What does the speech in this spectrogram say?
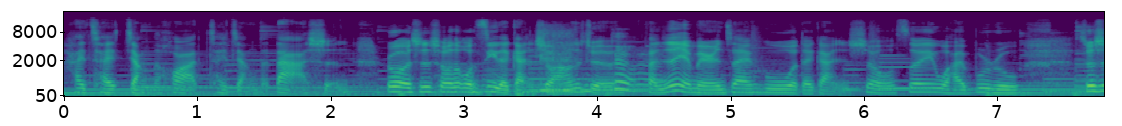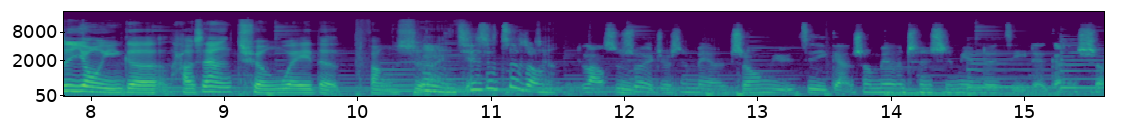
还才讲的话才讲的大声。如果是说我自己的感受，好像就觉得 反正也没人在乎我的感受，所以我还不如就是用一个好像权威的方式来讲。嗯，其实这种老实说，也就是没有忠于自己感受，没有诚实面对自己的感受。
